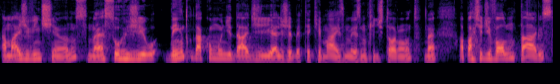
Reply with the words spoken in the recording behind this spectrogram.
há mais de 20 anos, né? Surgiu dentro da comunidade LGBTQ+, mesmo aqui de Toronto, né? A partir de voluntários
